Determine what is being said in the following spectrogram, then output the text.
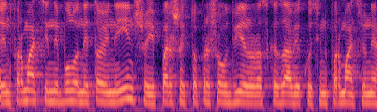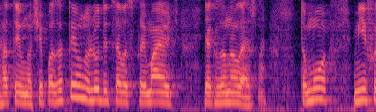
інформації не було ні тої, ні іншої, і перший, хто прийшов у двір, розказав якусь інформацію негативну чи позитивну, люди це восприймають як за належне. Тому міфи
